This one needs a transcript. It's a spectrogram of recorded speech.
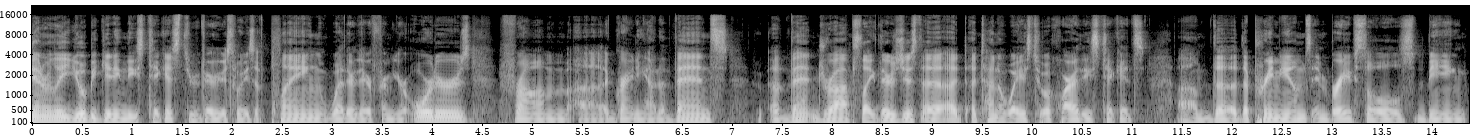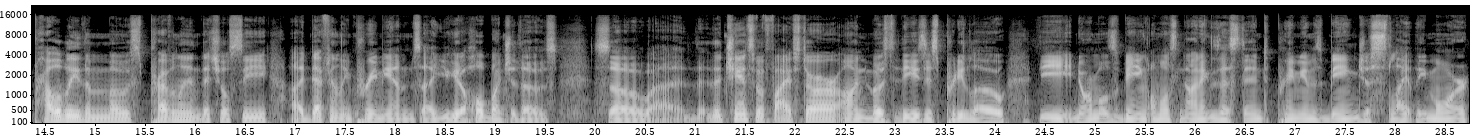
Generally, you'll be getting these tickets through various ways of playing, whether they're from your orders, from uh, grinding out events, event drops. Like there's just a, a, a, ton of ways to acquire these tickets. Um, the the premiums in Brave Souls being probably the most prevalent that you'll see. Uh, definitely premiums. Uh, you get a whole bunch of those. So uh, the, the, chance of a five star on most of these is pretty low. The normals being almost non-existent. Premiums being just slightly more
